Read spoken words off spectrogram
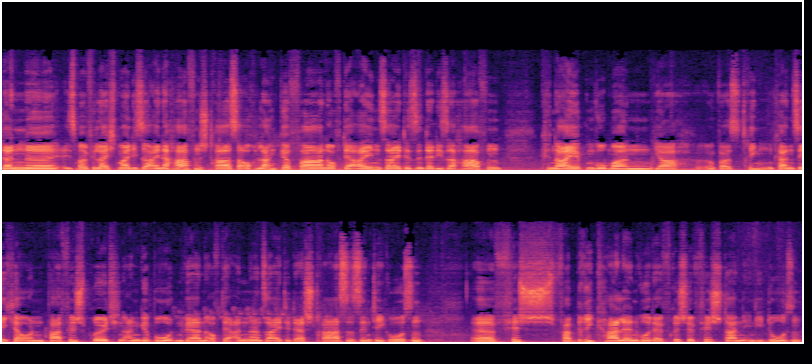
Dann äh, ist man vielleicht mal diese eine Hafenstraße auch lang gefahren. Auf der einen Seite sind da diese Hafen. Kneipen, wo man ja irgendwas trinken kann, sicher und ein paar Fischbrötchen angeboten werden. Auf der anderen Seite der Straße sind die großen äh, Fischfabrikhallen, wo der frische Fisch dann in die Dosen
